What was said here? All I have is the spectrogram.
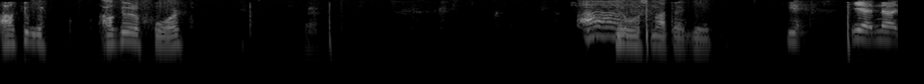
I'll give it. A, I'll give it a four. Uh, It was not that good. yeah, Yeah, no,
